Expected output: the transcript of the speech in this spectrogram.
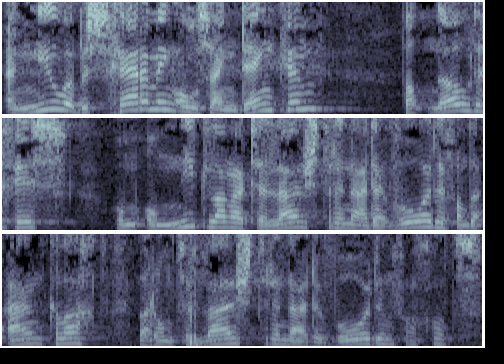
een nieuwe bescherming om zijn denken. Wat nodig is om, om niet langer te luisteren naar de woorden van de aanklacht. Maar om te luisteren naar de woorden van God.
